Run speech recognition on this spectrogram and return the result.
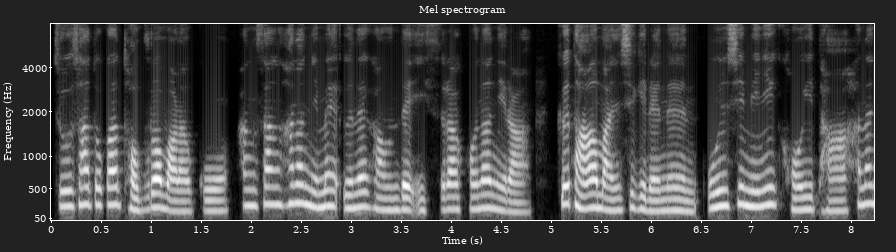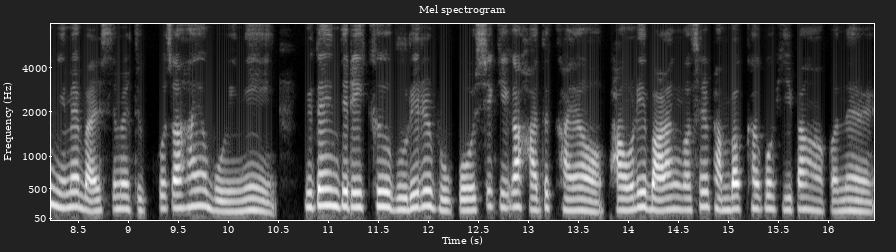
두 사도가 더불어 말하고 항상 하나님의 은혜 가운데 있으라 권하니라. 그 다음 안식일에는 온 시민이 거의 다 하나님의 말씀을 듣고자 하여 모이니 유대인들이 그 무리를 보고 시기가 가득하여 바울이 말한 것을 반박하고 비방하거늘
